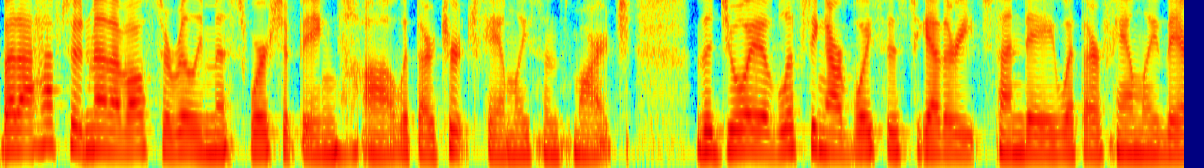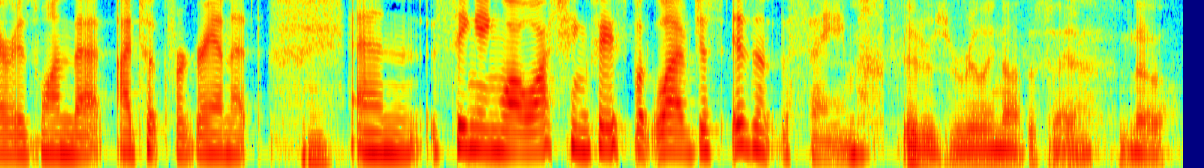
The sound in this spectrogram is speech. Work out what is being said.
But I have to admit, I've also really missed worshiping uh, with our church family since March. The joy of lifting our voices together each Sunday with our family there is one that I took for granted. And singing while watching Facebook Live just isn't the same. It is really not the same. No.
